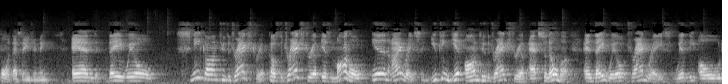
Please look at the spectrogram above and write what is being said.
Point, that's aging me, and they will sneak onto the drag strip because the drag strip is modeled in iRacing. You can get onto the drag strip at Sonoma and they will drag race with the old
